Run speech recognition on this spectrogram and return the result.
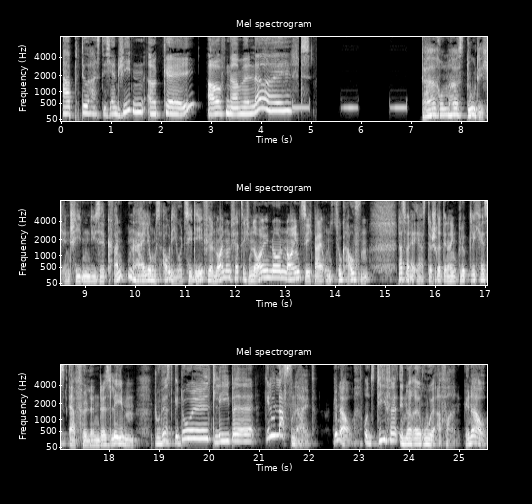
Ab, du hast dich entschieden, okay? Aufnahme läuft. Darum hast du dich entschieden, diese Quantenheilungs-Audio-CD für 49,99 bei uns zu kaufen. Das war der erste Schritt in ein glückliches, erfüllendes Leben. Du wirst Geduld, Liebe, Gelassenheit. Genau. Und tiefe innere Ruhe erfahren. Genau.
